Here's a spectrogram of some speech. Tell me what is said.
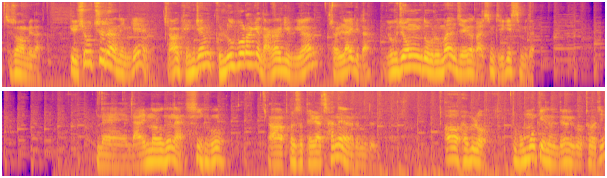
죄송합니다. 그 쇼츠라는 게 아, 굉장히 글로벌하게 나가기 위한 전략이다. 요 정도로만 제가 말씀드리겠습니다. 네 날먹은 아니고. 아 벌써 배가 차네요 여러분들. 아 배불러. 또 못 먹겠는데요 이거 어떡하지?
